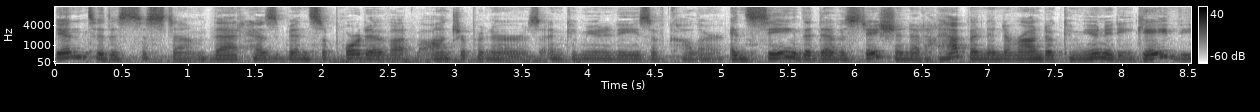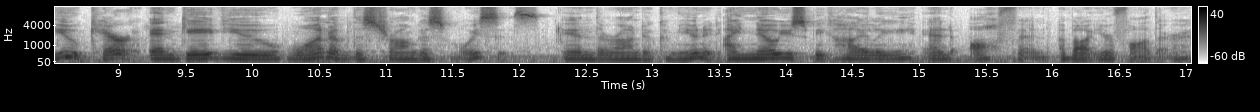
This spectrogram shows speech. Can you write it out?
into the system that has been supportive of entrepreneurs and communities of color, and seeing the devastation that happened in the Rondo community gave you character and gave you one of the strongest voices in the Rondo community. I know you speak highly and often about your father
